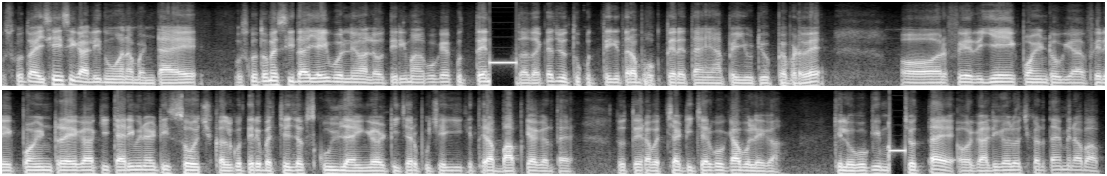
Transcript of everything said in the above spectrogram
उसको तो ऐसी ऐसी गाली दूँगा ना बनता है। उसको तो मैं सीधा यही बोलने वाला हूँ, तेरी माँ को क्या कुत्ते दादा क्या जो तू कुत्ते की तरह भोगते रहता है यहाँ पे यूट्यूब पे भड़वे। और फिर ये एक पॉइंट हो गया, फिर एक पॉइंट रहेगा कि कैरिमिनाटी सोच, कल को तेरे बच्चे जब स्कूल जाएँगे और टीचर पूछेगी कि तेरा बाप क्या करता है तो तेरा बच्चा टीचर को क्या बोलेगा? कि लोगों की चुतता है और गाली गलोच करता है मेरा बाप।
